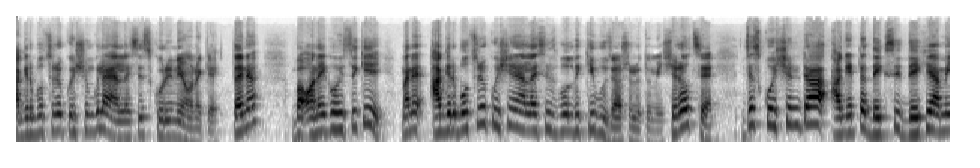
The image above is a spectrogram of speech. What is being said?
আগের বছরের কোয়েশ্চেনগুলো অ্যানালাইসিস করি নি অনেকে, তাই না? বা অনেকে হয়েছে কি মানে আগের বছরের কোয়েশ্চেন অ্যানালাইসিস বলতে কি বুঝো আসলে তুমি? সেটা হচ্ছে জাস্ট কোয়েশ্চেনটা আগেরটা দেখছি, দেখে আমি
